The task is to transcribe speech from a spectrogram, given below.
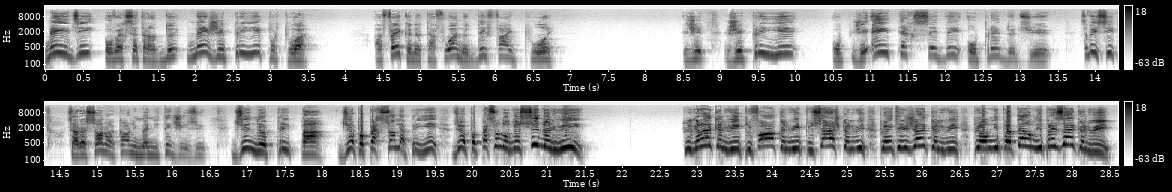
Mais il dit au verset 32, Mais j'ai prié pour toi, afin que ta foi ne défaille point. J'ai prié, j'ai intercédé auprès de Dieu. Vous savez ici, ça ressort encore l'humanité de Jésus. Dieu ne prie pas. Dieu n'a pas personne à prier. Dieu n'a pas personne au-dessus de lui. Plus grand que lui, plus fort que lui, plus sage que lui, plus intelligent que lui, plus omnipotent, omniprésent que lui.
